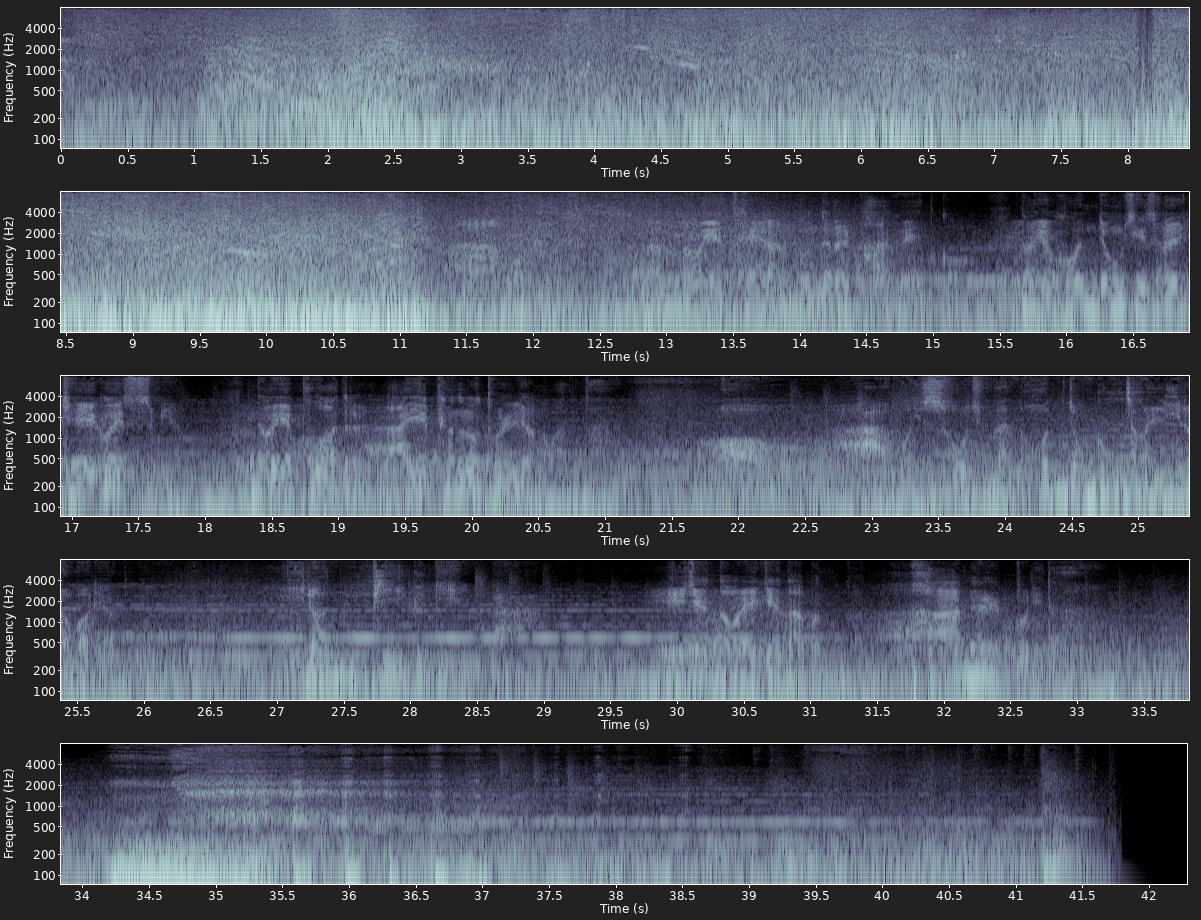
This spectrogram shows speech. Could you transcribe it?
난 너의 테란 군대를 파괴했고 너의 혼종 시설을 제거했으며 너의 부하들을 나의 편으로 돌려놓았다. 아무리 소중한 혼종 공장을 잃어버렸군. 이런 비극이 있나? 이제 너에게 남은 건 파멸뿐이다.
